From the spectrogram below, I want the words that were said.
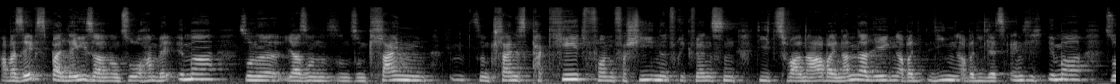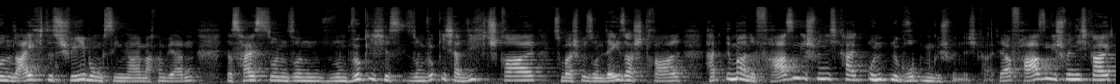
Aber selbst bei Lasern und so haben wir immer so, eine, ja, so, ein, so, ein, kleinen, so ein kleines Paket von von verschiedenen Frequenzen, die zwar nah beieinander liegen, aber, liegen, aber die letztendlich immer so ein leichtes Schwebungssignal machen werden. Das heißt, so ein, so ein, so ein, wirkliches, so ein wirklicher Lichtstrahl, zum Beispiel so ein Laserstrahl, hat immer eine Phasengeschwindigkeit und eine Gruppengeschwindigkeit. Ja, Phasengeschwindigkeit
